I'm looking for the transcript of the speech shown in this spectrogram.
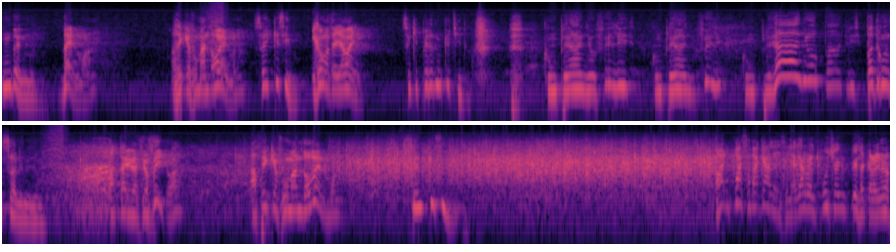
Un Belmont. Belmo, ¿no? Así que fumando Belmo, ¿no? ¿Sabéis que sí? ¿Y cómo te llamáis? Sé que espérate un cachito. Cumpleaños feliz, cumpleaños feliz, cumpleaños Patricia. Pato González me llama. Hasta ahí graciosito, ¿ah? Así que fumando Belmo, ¿no? ¿Sabéis que sí? A ver, pasa para acá, le dice. Le agarra el pucho y empieza el carabinero.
